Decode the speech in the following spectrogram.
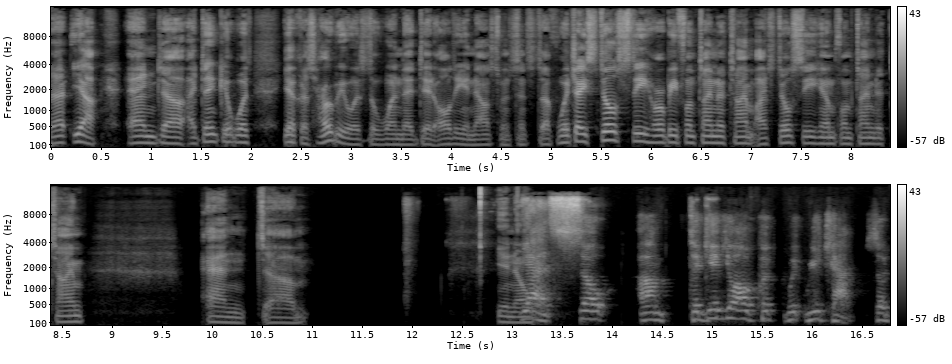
that, yeah, and uh, I think it was yeah, because Herbie was the one that did all the announcements and stuff, which I still see Herbie from time to time. I still see him from time to time, and um, you know, yeah. So um, to give you all a quick re- recap, so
